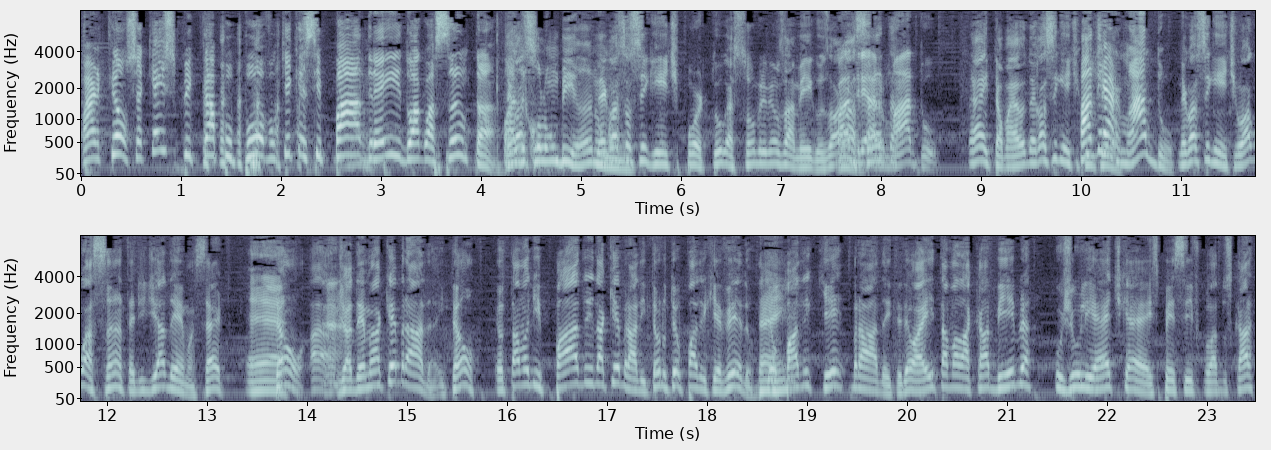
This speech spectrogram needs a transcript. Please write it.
Marcão, você quer explicar pro povo o que, que é esse padre aí do Água Santa? Padre colombiano, O negócio é mano. o seguinte, Portuga, Sombra e meus amigos. Água Padre Santa... Armado? É, então, mas o negócio é o seguinte... Padre Quintino, armado? O negócio é o seguinte, o Água Santa é de Diadema, certo? É. Então, a Diadema é uma quebrada. Então, eu tava de padre da quebrada. Então, não tem o padre Quevedo? Tem. Tem o padre quebrada, entendeu? Aí tava lá com a Bíblia, o Juliette, que é específico lá dos caras,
